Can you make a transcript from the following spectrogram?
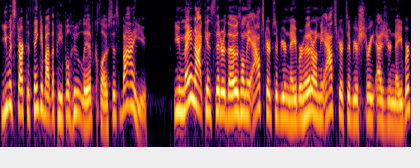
you would start to think about the people who live closest by you. You may not consider those on the outskirts of your neighborhood or on the outskirts of your street as your neighbor.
